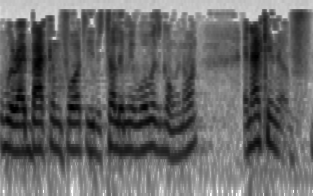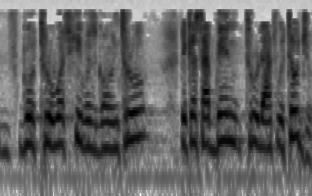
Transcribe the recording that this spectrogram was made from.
We're right back and forth. He was telling me what was going on. And I can go through what he was going through because I've been through that with Toju.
